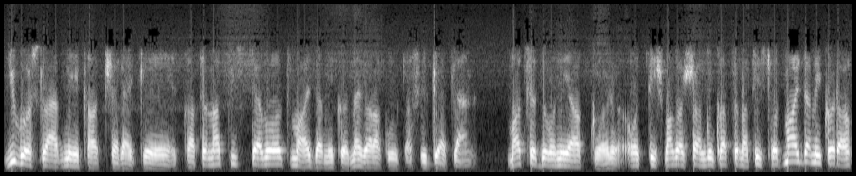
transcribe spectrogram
jugoszláv néphadsereg katonatisztje volt, majd amikor megalakult a független Macedónia, akkor ott is magasrangú katonatiszt volt, majd amikor a,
